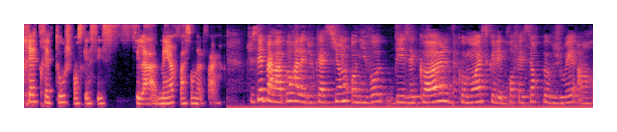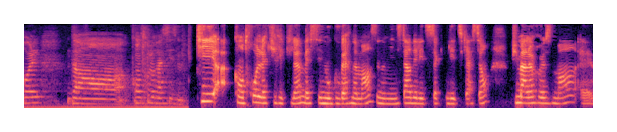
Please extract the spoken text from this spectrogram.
très, très tôt, je pense que c'est la meilleure façon de le faire. Tu sais, par rapport à l'éducation au niveau des écoles, comment est-ce que les professeurs peuvent jouer un rôle dans, contre le racisme? Qui contrôle le curriculum? Ben, c'est nos gouvernements, c'est nos ministères de l'éducation. Puis malheureusement, euh,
